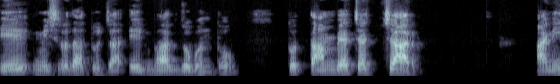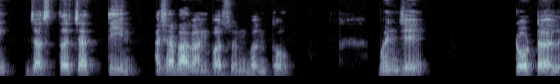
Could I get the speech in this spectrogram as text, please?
ए मिश्र धातूचा एक भाग जो बनतो तो तांब्याच्या चार आणि जस्तच्या तीन अशा भागांपासून बनतो. म्हणजे टोटल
